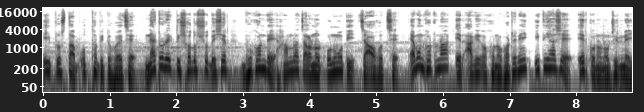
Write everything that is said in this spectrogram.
এই প্রস্তাব উত্থাপিত হয়েছে। ন্যাটোর একটি সদস্য দেশের ভূখণ্ডে হামলা চালানোর অনুমতি চাওয়া হচ্ছে। এমন ঘটনা এর আগে কখনো ঘটেনি, ইতিহাসে এর কোনো নজির নেই।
